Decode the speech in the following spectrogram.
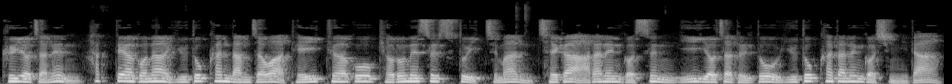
그 여자는 학대하거나 유독한 남자와 데이트하고 결혼했을 수도 있지만 제가 알아낸 것은 이 여자들도 유독하다는 것입니다.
